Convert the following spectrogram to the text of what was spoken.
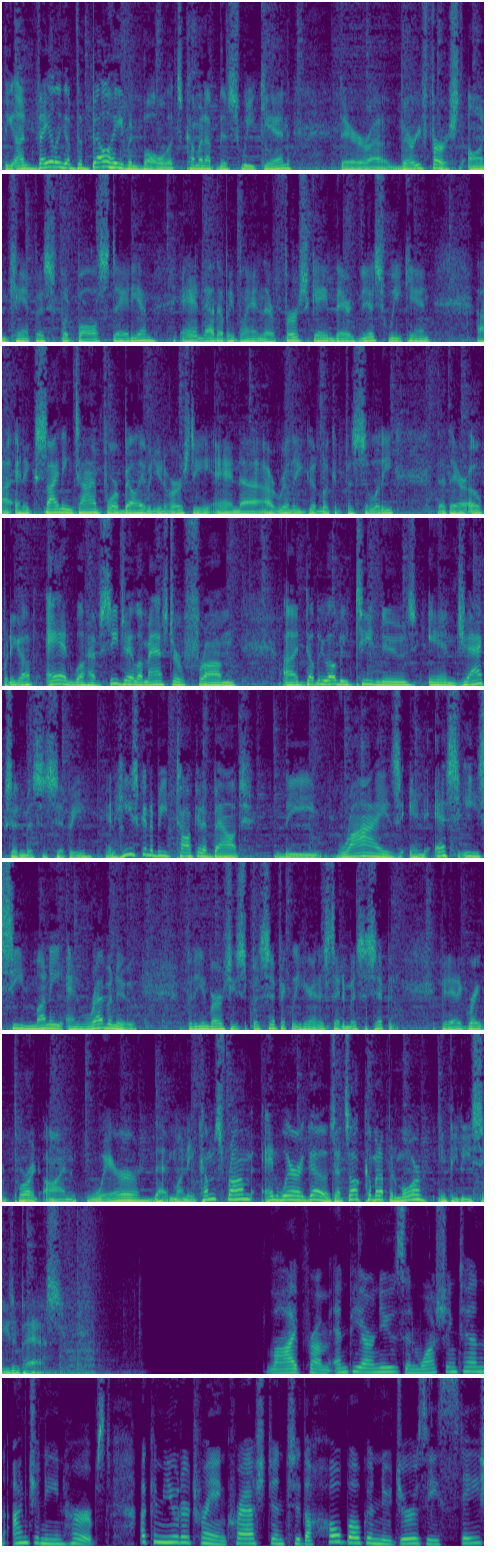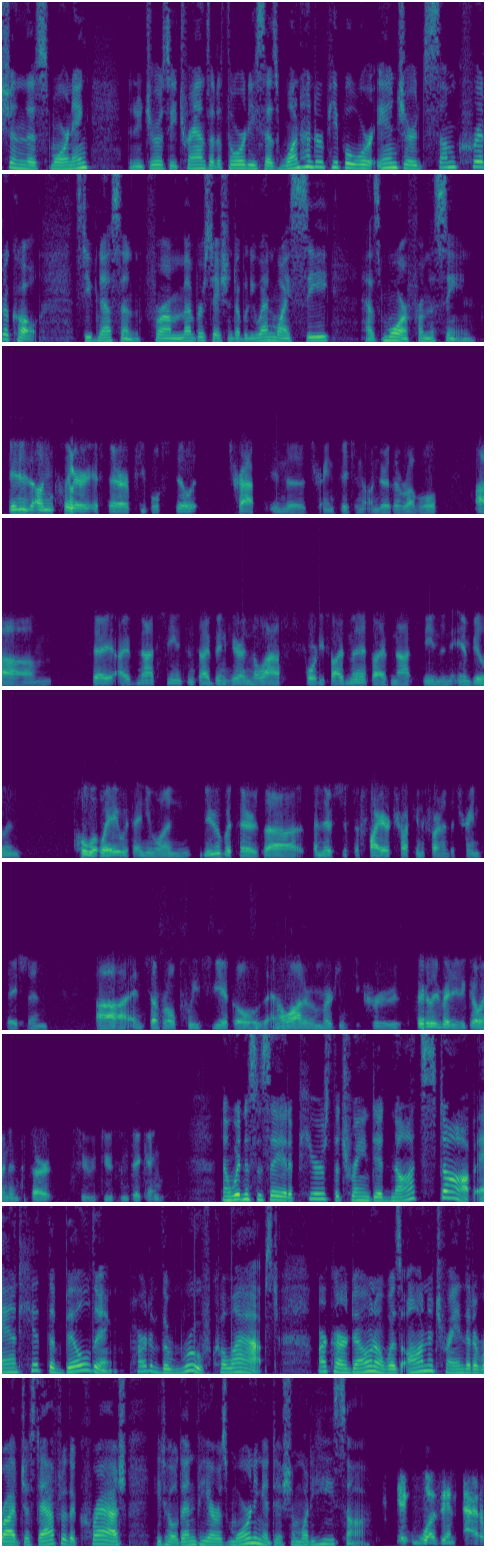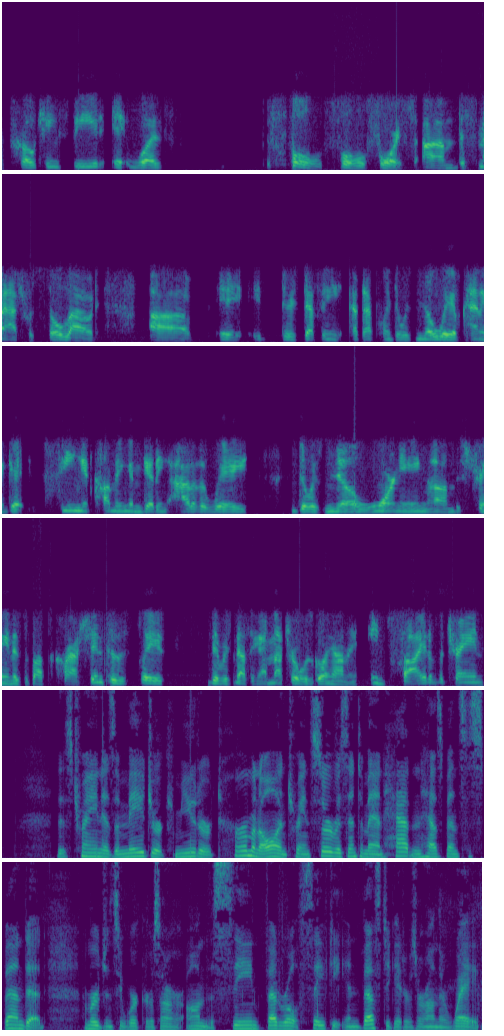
the unveiling of the Belhaven Bowl that's coming up this weekend their uh, very first on campus football stadium, and uh, they'll be playing their first game there this weekend. Uh, an exciting time for Belhaven University and uh, a really good looking facility that they are opening up. And we'll have CJ LeMaster from uh, WLBT News in Jackson, Mississippi, and he's going to be talking about the rise in SEC money and revenue for the university, specifically here in the state of Mississippi. He had a great report on where that money comes from and where it goes. That's all coming up and more in PB Season Pass. Live from NPR News in Washington, I'm Janine Herbst. A commuter train crashed into the Hoboken, New Jersey station this morning. The New Jersey Transit Authority says 100 people were injured, some critical. Steve Nessen from member station WNYC has more from the scene. It is unclear if there are people still trapped in the train station under the rubble. Um, say I've not seen since I've been here in the last 45 minutes. I have not seen an ambulance pull away with anyone new, but there's a and there's just a fire truck in front of the train station uh, and several police vehicles and a lot of emergency crews clearly ready to go in and start to do some digging. Now, witnesses say it appears the train did not stop and hit the building. Part of the roof collapsed. Mark Cardona was on a train that arrived just after the crash. He told NPR's Morning Edition what he saw. It wasn't at approaching speed. It was full, full force. Um, the smash was so loud. Uh, it, it, there's definitely at that point there was no way of kind of get seeing it coming and getting out of the way. There was no warning. Um, this train is about to crash into this place there was nothing. I'm not sure what was going on inside of the train. This train is a major commuter terminal, and train service into Manhattan has been suspended. Emergency workers are on the scene. Federal safety investigators are on their way.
